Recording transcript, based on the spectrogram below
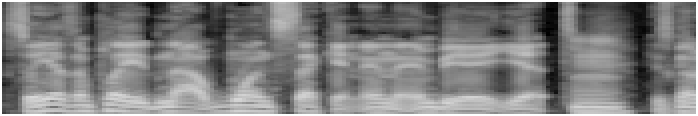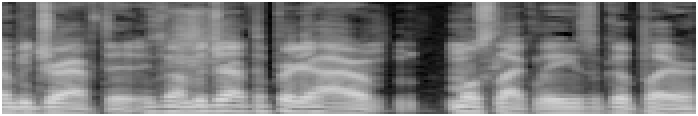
So he hasn't played not one second in the NBA yet. He's going to be drafted. He's going to be drafted pretty high, most likely. He's a good player.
